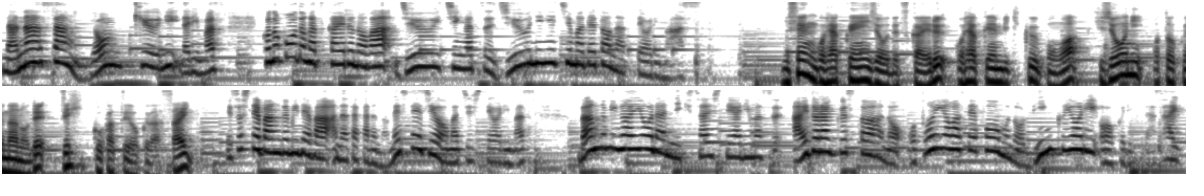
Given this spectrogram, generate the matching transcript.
7349になります。このコードが使えるのは11月12日までとなっております。2500円以上で使える500円引きクーポンは非常にお得なのでぜひご活用ください。えそして番組ではあなたからのメッセージをお待ちしております。番組概要欄に記載してありますアイドラッグストアのお問い合わせフォームのリンクよりお送りください。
